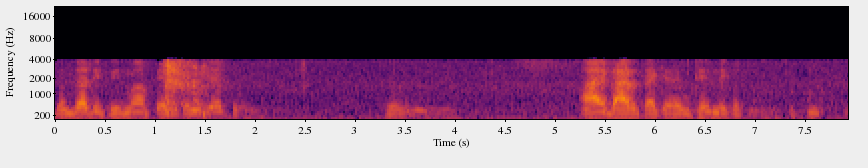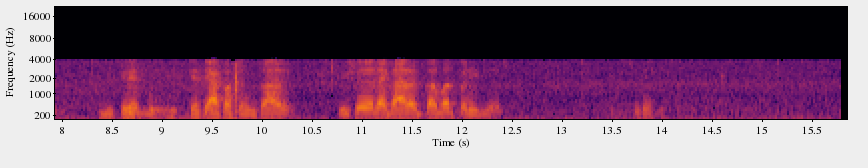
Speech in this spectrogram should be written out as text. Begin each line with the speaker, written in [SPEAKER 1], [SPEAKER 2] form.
[SPEAKER 1] ગંધાથી ફ્રીજમાં પેક કરી દે છે આ ગાર કે ઉઠે જ નહીં પછી. નીકળે જ નહીં. તેથી આખો સંસાર વિષય ગાર જ પડી ગયો.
